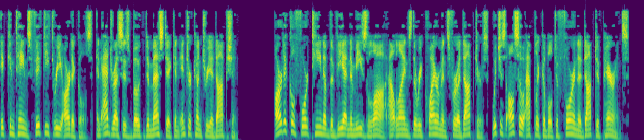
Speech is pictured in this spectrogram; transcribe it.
It contains 53 articles, and addresses both domestic and intercountry adoption. Article 14 of the Vietnamese law outlines the requirements for adopters, which is also applicable to foreign adoptive parents.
